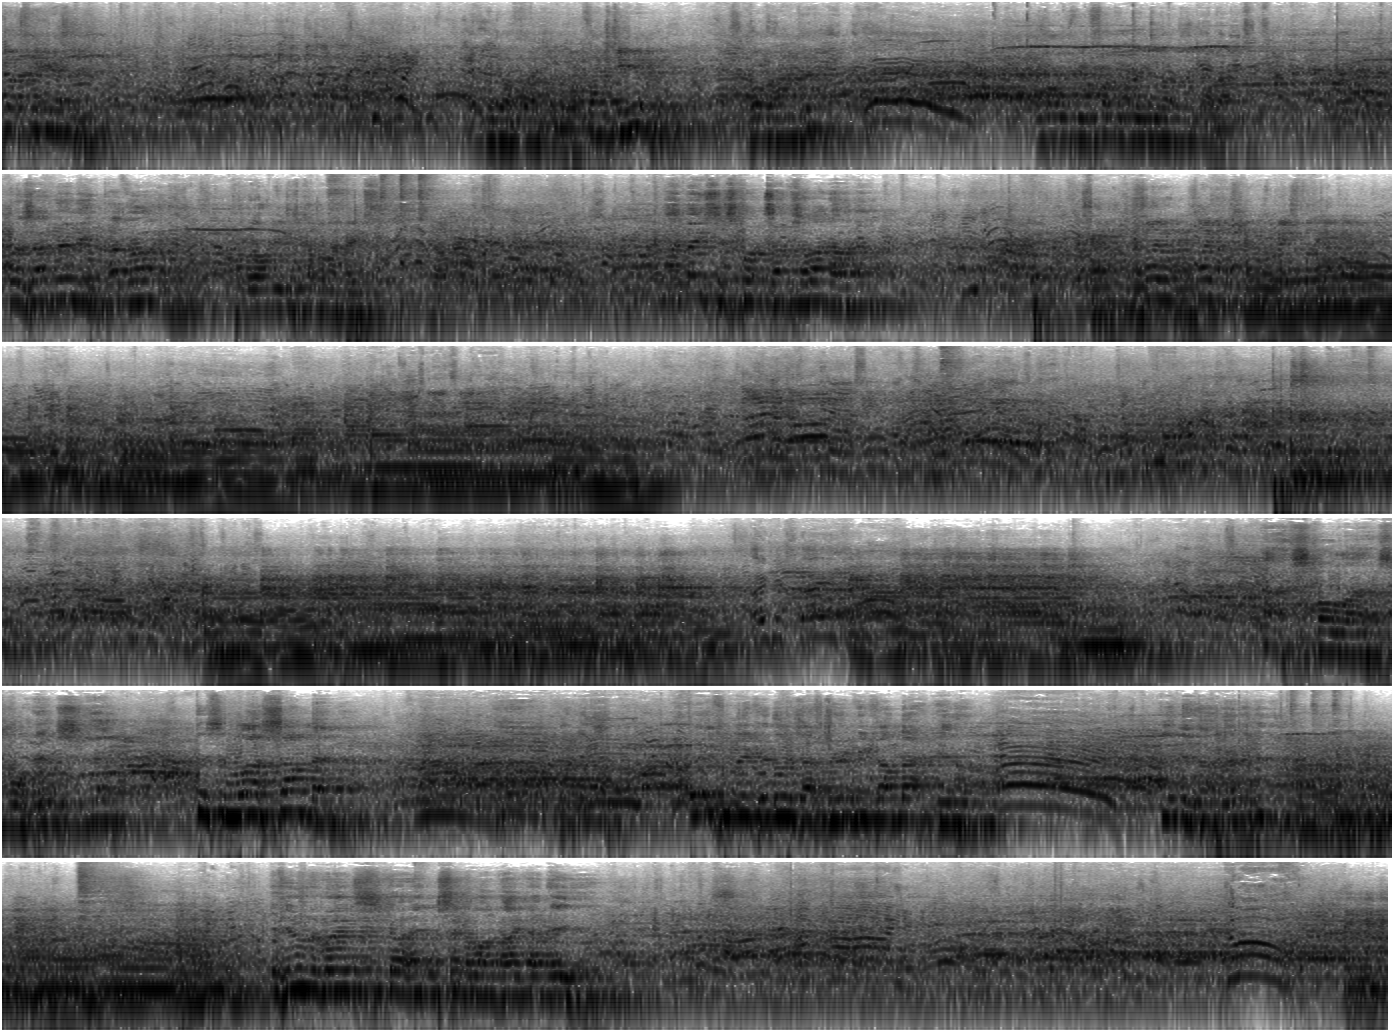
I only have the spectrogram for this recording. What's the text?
got three yeses. Good job, thanks everyone. Thanks to you, Wolverhampton. You've always been fucking good to us. All right. Was that really Pavarotti? Pavarotti, just cover my face. My bass is fucked up, so on a minute. Simon, Simon bass fucking Ah, small, small This is the last song then. If you make a noise after it, we come back, you know. You that, really. If you know the words, go ahead and sing along, I can hear you. Come on!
